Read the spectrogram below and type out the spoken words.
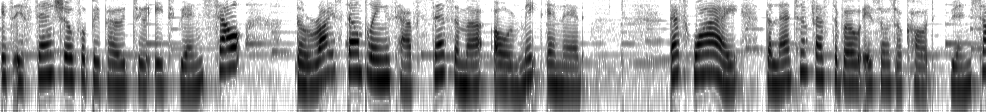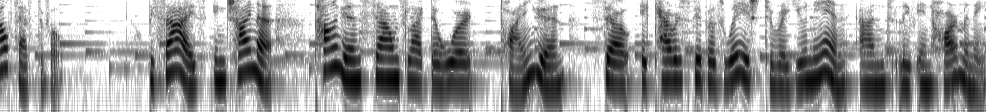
it's essential for people to eat yuan xiao the rice dumplings have sesame or meat in it. That's why the Lantern Festival is also called Yuanxiao Festival. Besides, in China, Tangyuan sounds like the word 团圆, so it carries people's wish to reunion and live in harmony.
